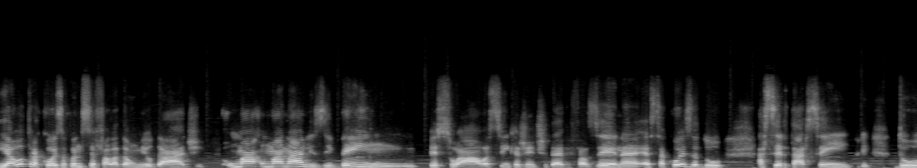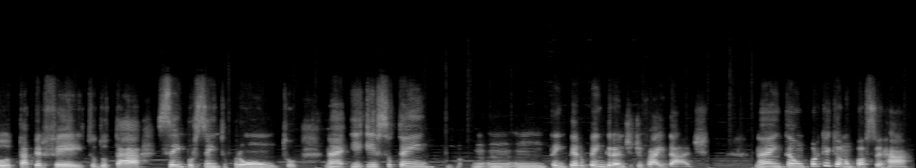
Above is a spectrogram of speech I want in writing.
E a outra coisa, quando você fala da humildade, uma, uma análise bem pessoal, assim, que a gente deve fazer, né? Essa coisa do acertar sempre, do tá perfeito, do tá 100% pronto, né? E isso tem um, um tempero bem grande de vaidade. Né? Então, por que, que eu não posso errar?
